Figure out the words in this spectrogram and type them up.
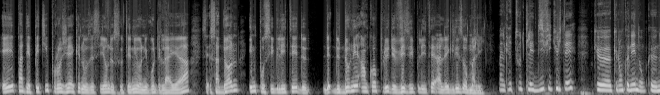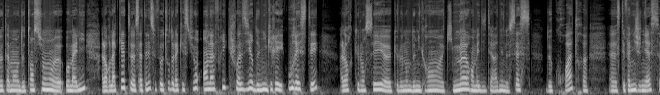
et pas des petits projets que nous essayons de soutenir au niveau de l'AIA. Ça donne une possibilité de donner encore plus de visibilité à l'Église au Mali malgré toutes les difficultés que, l'on connaît, donc euh, notamment de tensions euh, au Mali. Alors la quête euh, cette année se fait autour de la question en Afrique, choisir de migrer ou rester, alors que l'on sait que le nombre de migrants qui meurent en Méditerranée ne cesse de croître. Stéphanie Geniès,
